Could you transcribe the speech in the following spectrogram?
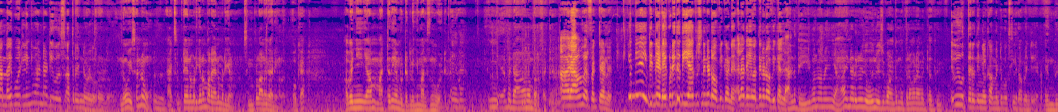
നന്നായി പോയിട്ടില്ലെങ്കിൽ വേണ്ട ഡിവേഴ്സ് അത്ര തന്നെ ഉള്ളൂ. നോ ഇസ് നോ ആക്സെപ്റ്റ് ചെയ്യാനും പഠിക്കണം പറയാനും പഠിക്കണം. സിമ്പിൾ ആണ് കാര്യങ്ങൾ ഓക്കെ അപ്പൊ ഇനി ഞാൻ മറ്റത് ഞാൻ വിട്ടിട്ടില്ലെങ്കിൽ മനസ്സിന് പോയിട്ടില്ല. രാമൻ പെർഫെക്റ്റ് ആണ്. ആ രാമൻ പെർഫെക്റ്റ് ആണ്. എന്തിനാ ഇതിന്റെ ഇടയിൽ കൂടി? ഇത് ദിയാകൃഷ്ണന്റെ ടോപ്പിക്കാണ് അല്ല ദൈവത്തിന്റെ ടോപ്പിക് അല്ല. അല്ല ദൈവം എന്ന് പറഞ്ഞാൽ ഞാൻ ഇതിന്റെ ഇടയിൽ ചോദ്യം ചോദിച്ചപ്പോൾ എനിക്കൊന്നും ഉത്തരം പറയാൻ പറ്റാത്തത്. ഈ ഉത്തരം നിങ്ങൾ കമന്റ് ബോക്സിൽ കമന്റ് ചെയ്യണം. എന്ത്?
